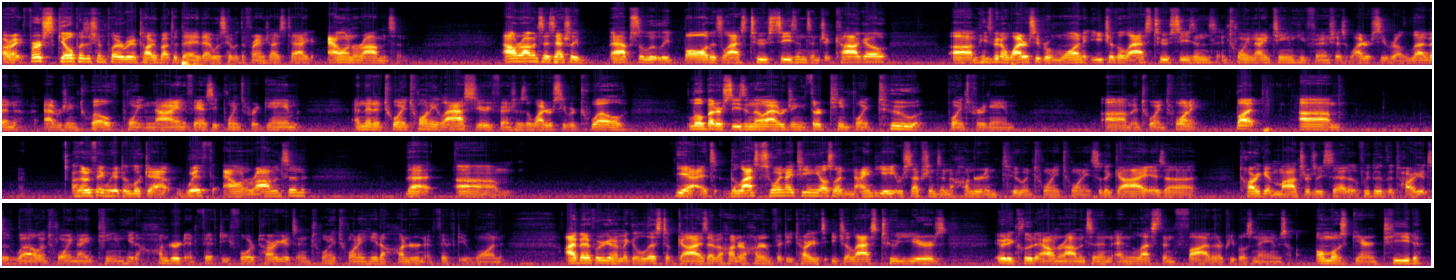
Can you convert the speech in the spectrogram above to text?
All right, first skill position player we're going to talk about today that was hit with the franchise tag, Allen Robinson. Allen Robinson has actually absolutely balled his last two seasons in Chicago. Um, he's been a wide receiver one each of the last two seasons. In 2019, he finished as wide receiver 11, averaging 12.9 fantasy points per game. And then in 2020, last year, he finished as a wide receiver 12. A little better season, though, averaging 13.2 points per game um, in 2020. But um, another thing we have to look at with Allen Robinson that um, yeah, it's the last 2019. He also had 98 receptions and 102 in 2020. So the guy is a target monster, as we said. If we look at the targets as well, in 2019 he had 154 targets, and in 2020 he had 151. I bet if we were going to make a list of guys that have 100, 150 targets each of the last two years, it would include Allen Robinson and, and less than five other people's names, almost guaranteed.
